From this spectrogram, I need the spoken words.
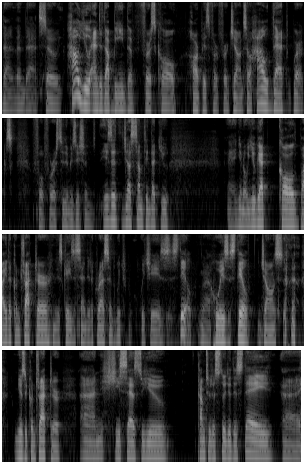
than, than that. So, how you ended up being the first call harpist for, for John? So, how that works for, for a studio musician? Is it just something that you, uh, you know, you get called by the contractor, in this case, Sandy DeCrescent, which which is still, uh, who is still John's music contractor, and she says to you, come to the studio this day uh,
